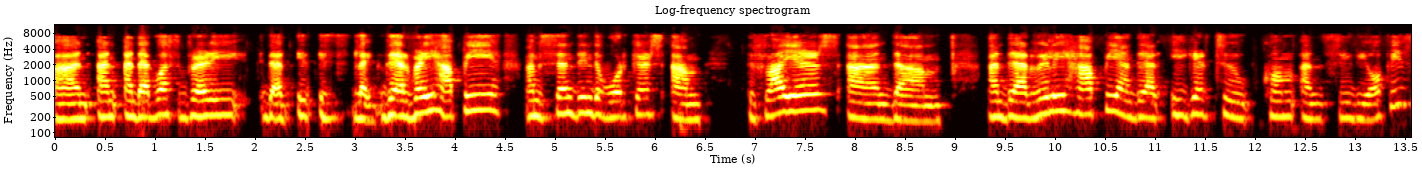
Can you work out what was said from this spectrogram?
and and and that was very that it is like they are very happy. I'm sending the workers um the flyers and um and they are really happy and they are eager to come and see the office.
